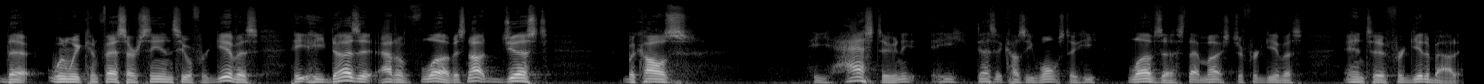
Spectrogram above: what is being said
that when we confess our sins, He'll forgive us. He He does it out of love. It's not just because he has to, and he, he does it because he wants to. He loves us that much to forgive us and to forget about it.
